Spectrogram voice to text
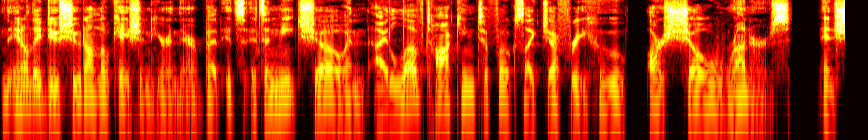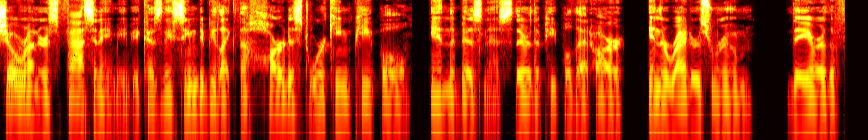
you know they do shoot on location here and there, but it's it's a neat show, and I love talking to folks like Jeffrey who are showrunners. And showrunners fascinate me because they seem to be like the hardest working people in the business. They're the people that are in the writer's room. They are the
